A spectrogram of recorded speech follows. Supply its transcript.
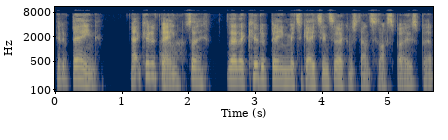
Could have been. That could have been. Ah. So there, there could have been mitigating circumstances, I suppose. But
